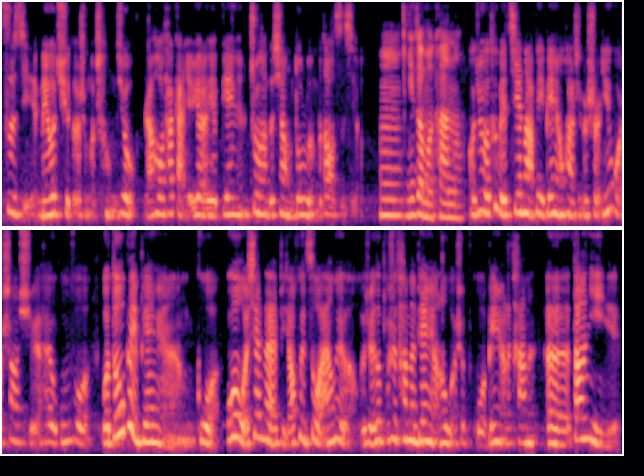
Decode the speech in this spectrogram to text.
自己没有取得什么成就，然后他感觉越来越边缘，重要的项目都轮不到自己了。嗯，你怎么看呢？我就特别接纳被边缘化这个事儿，因为我上学还有工作，我都被边缘过。不过我现在比较会自我安慰了，我觉得不是他们边缘了，我是我边缘了他们。呃，当你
